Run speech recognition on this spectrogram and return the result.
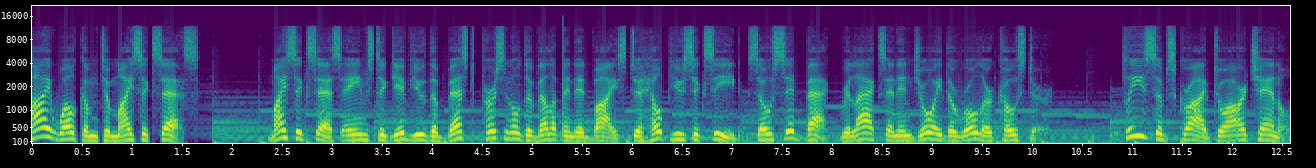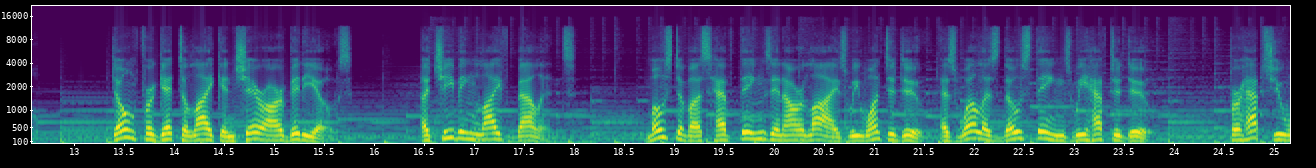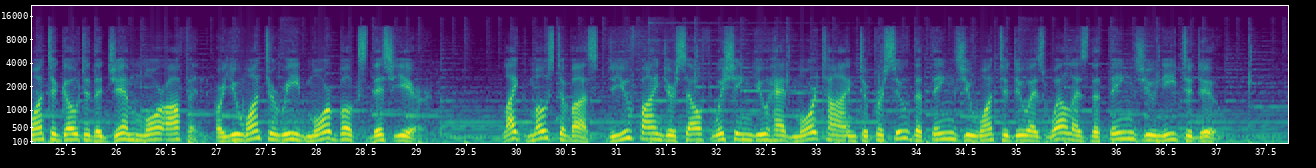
Hi, welcome to My Success. My Success aims to give you the best personal development advice to help you succeed, so sit back, relax, and enjoy the roller coaster. Please subscribe to our channel. Don't forget to like and share our videos. Achieving life balance. Most of us have things in our lives we want to do, as well as those things we have to do. Perhaps you want to go to the gym more often, or you want to read more books this year. Like most of us, do you find yourself wishing you had more time to pursue the things you want to do as well as the things you need to do?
